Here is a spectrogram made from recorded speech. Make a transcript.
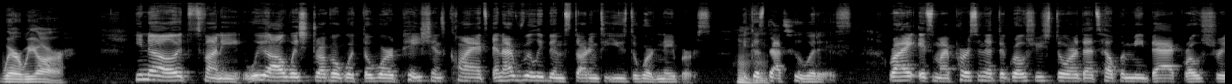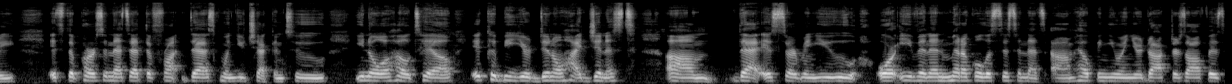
where we are? You know, it's funny. We always struggle with the word patients, clients, and I've really been starting to use the word neighbors because mm-hmm. that's who it is right? It's my person at the grocery store that's helping me bag grocery. It's the person that's at the front desk when you check into, you know, a hotel. It could be your dental hygienist um, that is serving you, or even a medical assistant that's um, helping you in your doctor's office.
